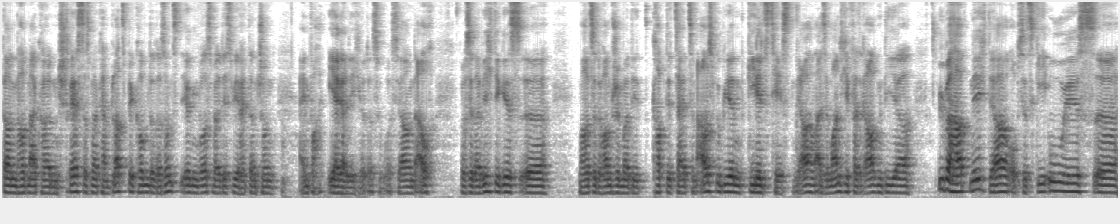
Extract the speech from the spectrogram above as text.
Dann hat man auch keinen Stress, dass man keinen Platz bekommt oder sonst irgendwas, weil das wäre halt dann schon einfach ärgerlich oder sowas. Ja, und auch was ja da wichtig ist, äh, man hat ja daheim schon mal die, gehabt die Zeit zum Ausprobieren, Gels testen. Ja? Also manche vertragen die ja überhaupt nicht, ja? ob es jetzt GU ist, äh,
